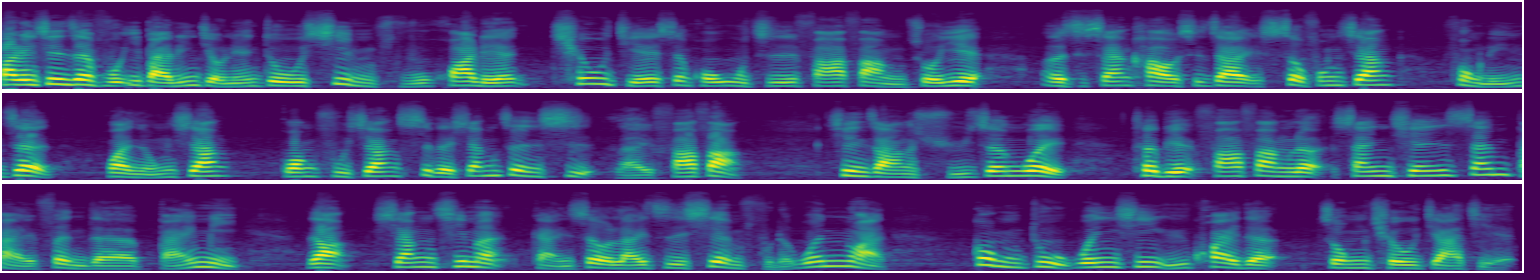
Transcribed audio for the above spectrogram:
花莲县政府一百零九年度幸福花莲秋节生活物资发放作业，二十三号是在寿丰乡、凤林镇、万荣乡、光复乡四个乡镇市来发放。县长徐祯卫特别发放了三千三百份的白米，让乡亲们感受来自县府的温暖，共度温馨愉快的中秋佳节。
